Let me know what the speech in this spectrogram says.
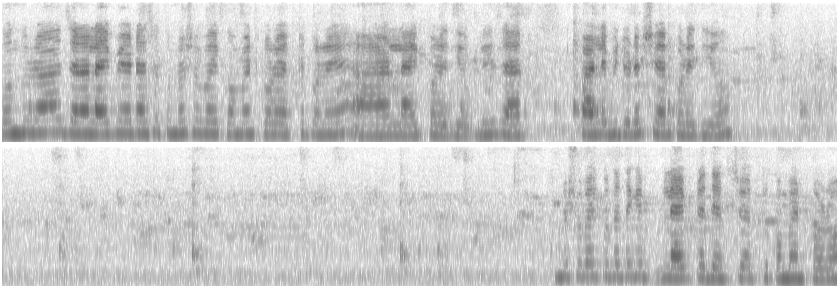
বন্ধুরা, যারা লাইভে অ্যাড আছে, তোমরা সবাই কমেন্ট করো একটা করে আর লাইক করে দিও প্লিজ আর পারলে ভিডিওটা শেয়ার করে দিও। তোমরা সবাই কোথা থেকে লাইভটা দেখছ, একটু কমেন্ট করো।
